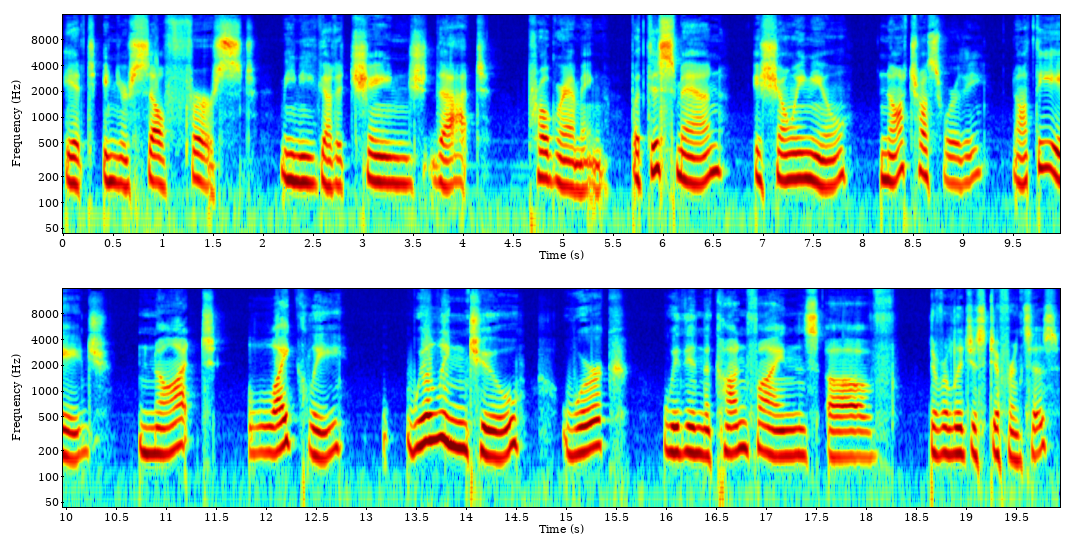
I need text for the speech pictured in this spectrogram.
it in yourself first, meaning you got to change that programming. But this man is showing you not trustworthy, not the age, not likely willing to work within the confines of the religious differences,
